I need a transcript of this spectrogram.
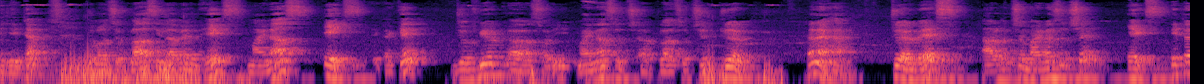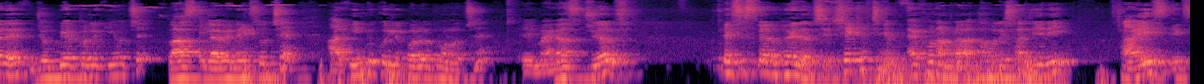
এই যে এটা, তোমার হচ্ছে plus eleven x minus x এটাকে যোগ সরি মাইনাস হচ্ছে প্লাস হচ্ছে টুয়েলভ না? হ্যাঁ টুয়েলভ এক্স আর হচ্ছে মাইনাস হচ্ছে এক্স এটারে যোগ বিয়োগ করলে কি হচ্ছে? প্লাস ইলেভেন এক্স হচ্ছে, আর ইন্টু করলে পরে তোমার হচ্ছে এই মাইনাস টুয়েলভ এক্স স্কোয়ার হয়ে যাচ্ছে। সেক্ষেত্রে এখন আমরা তাহলে সাজিয়ে নিই five x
